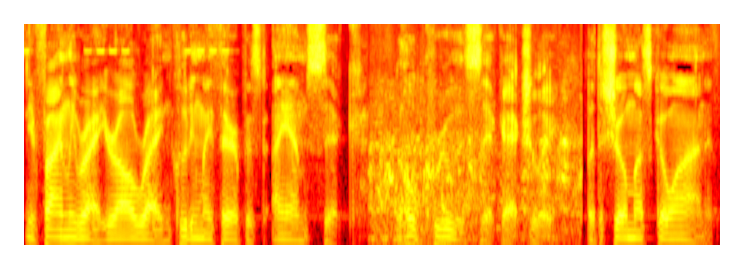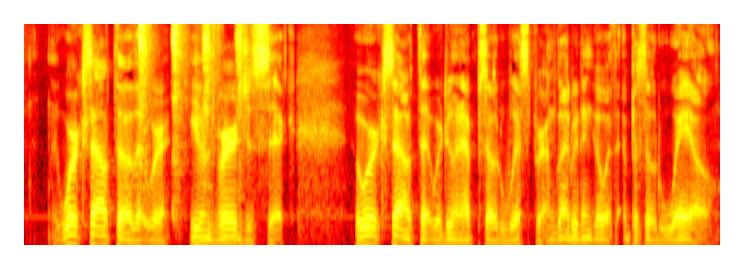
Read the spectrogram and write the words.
You're finally right. You're all right, including my therapist. I am sick. The whole crew is sick, actually. But the show must go on. It, it works out, though, that we're. Even Verge is sick. It works out that we're doing episode Whisper. I'm glad we didn't go with episode Whale.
